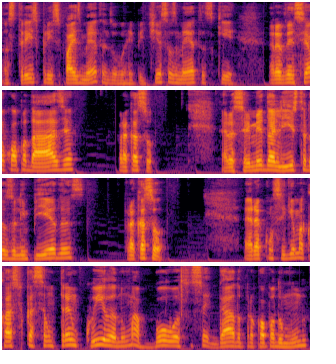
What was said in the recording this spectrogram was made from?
as três principais metas, eu vou repetir essas metas, que era vencer a Copa da Ásia, fracassou. Era ser medalhista das Olimpíadas, fracassou. Era conseguir uma classificação tranquila, numa boa, sossegada para a Copa do Mundo,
